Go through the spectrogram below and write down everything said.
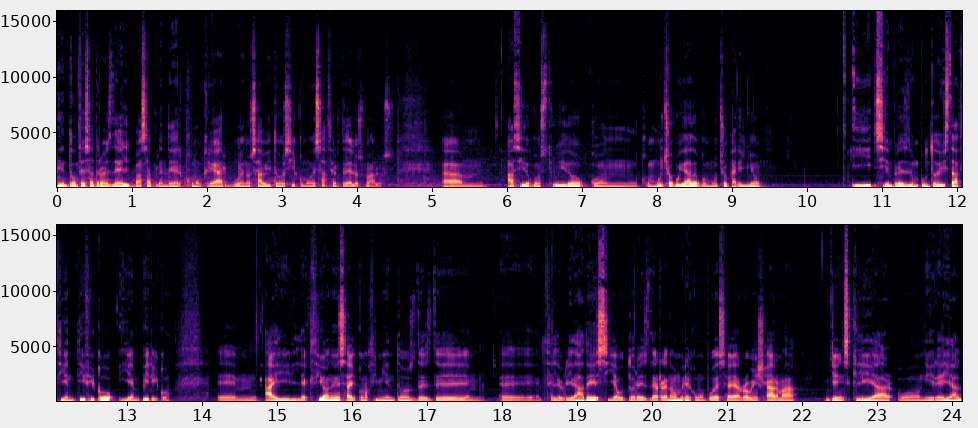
Entonces a través de él vas a aprender cómo crear buenos hábitos y cómo deshacerte de los malos. ha sido construido con, con mucho cuidado, con mucho cariño y siempre desde un punto de vista científico y empírico. Em, hay lecciones, hay conocimientos desde eh, celebridades y autores de renombre, como puede ser Robin Sharma, James Clear o Neil Eyal,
